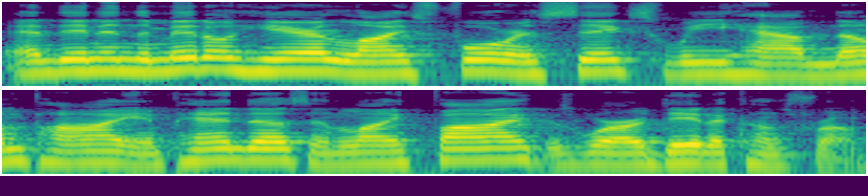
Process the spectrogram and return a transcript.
And then in the middle here, lines four and six, we have NumPy and pandas, and line five is where our data comes from.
